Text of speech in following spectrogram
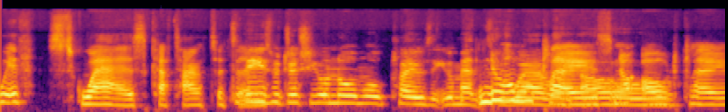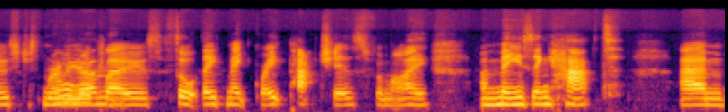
with squares cut out of so them. these were just your normal clothes that you were meant to wear. normal clothes, not Oh. old clothes, just normal clothes. Thought they'd make great patches for my amazing hat. Um,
